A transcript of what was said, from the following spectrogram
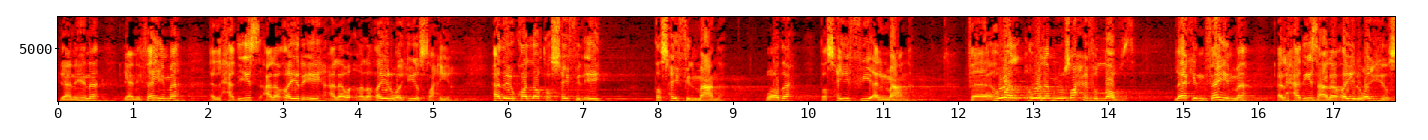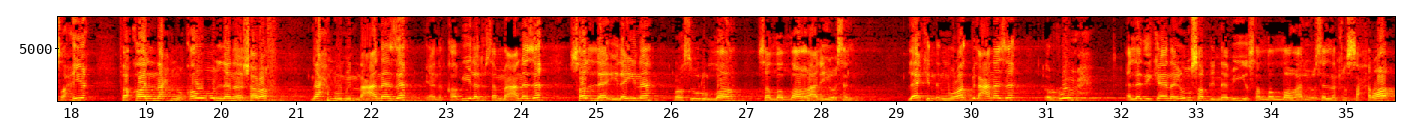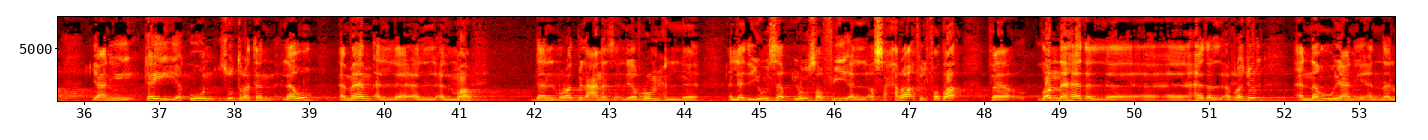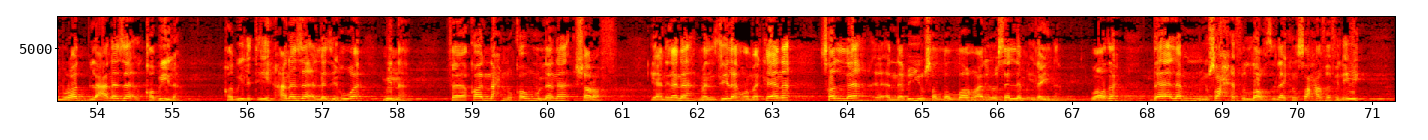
يعني هنا يعني فهم الحديث على غير إيه؟ على على غير وجهه الصحيح. هذا يقال له تصحيف في الإيه؟ تصحيف في المعنى. واضح؟ تصحيف في المعنى. فهو هو لم يصحف اللفظ لكن فهم الحديث على غير وجهه الصحيح فقال نحن قوم لنا شرف نحن من عنزة يعني قبيلة تسمى عنزة صلى إلينا رسول الله صلى الله عليه وسلم. لكن المراد بالعنزة الرمح الذي كان ينصب للنبي صلى الله عليه وسلم في الصحراء يعني كي يكون سترة له أمام المار. ده المراد بالعنزة اللي الرمح الذي ينصب ينصب في الصحراء في الفضاء. فظن هذا هذا الرجل أنه يعني أن المراد بالعنزة القبيلة. قبيلة إيه؟ عنزة الذي هو منها. فقال نحن قوم لنا شرف. يعني لنا منزلة ومكانة. صلى النبي صلى الله عليه وسلم إلينا. واضح؟ ده لم يصحف اللفظ لكن صحف في الإيه؟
